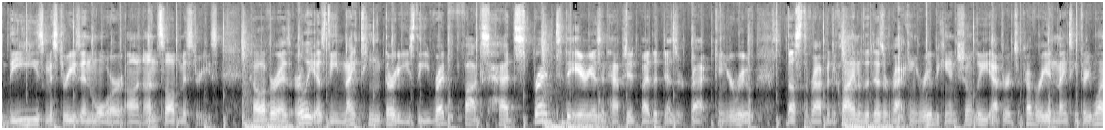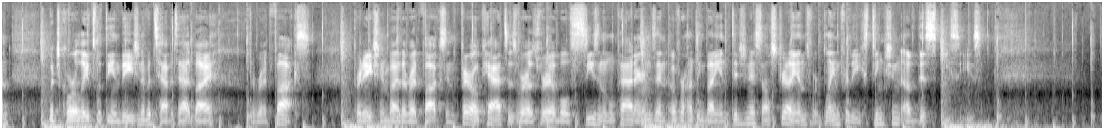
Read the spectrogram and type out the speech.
These mysteries and more on Unsolved Mysteries. However, as early as the 1930s, the red fox had spread to the areas inhabited by the desert rat kangaroo. Thus, the rapid decline of the desert rat kangaroo began shortly after its recovery in 1931, which correlates with the invasion of its habitat by the red fox. Predation by the red fox and feral cats, as well as variable seasonal patterns and overhunting by indigenous Australians, were blamed for the extinction of this species.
